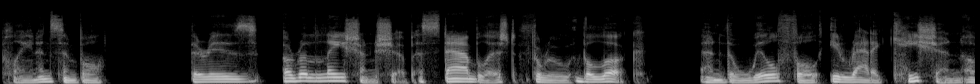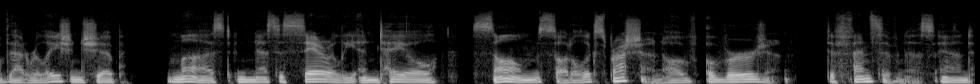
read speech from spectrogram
plain and simple. There is a relationship established through the look, and the willful eradication of that relationship must necessarily entail some subtle expression of aversion, defensiveness, and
